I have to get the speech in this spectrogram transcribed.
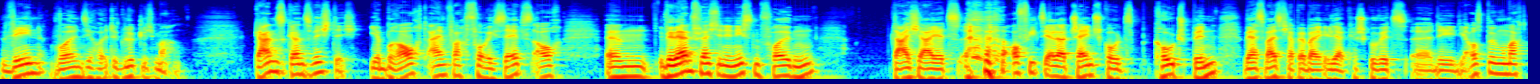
wen wollen sie heute glücklich machen? Ganz, ganz wichtig. Ihr braucht einfach für euch selbst auch, ähm, wir werden vielleicht in den nächsten Folgen, da ich ja jetzt offizieller Change Coach, Coach bin, wer es weiß, ich habe ja bei Ilya Keschkowitz äh, die, die Ausbildung gemacht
